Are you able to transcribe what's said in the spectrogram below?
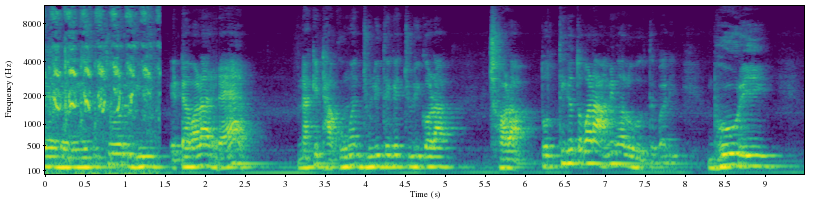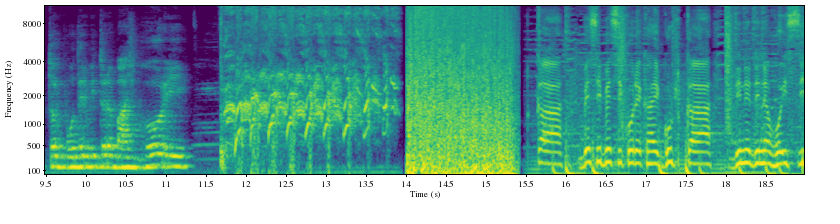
দেয় বেড়ে গেছে চর্বি। এটা বাড়া র্যাপ নাকি ঠাকুমার ঝুলি থেকে চুরি করা? ছড়া তোর থেকে তো বাড়া আমি ভালো বলতে পারি। ভুরি তোর পোদের ভিতরে বাস ভরি। গুটকা বেশি বেশি করে খাই গুটকা দিনে দিনে হইছি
